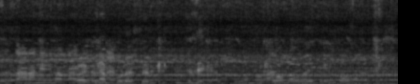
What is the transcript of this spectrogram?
बघ ना पुढं सर किती आहे तुला मग बोलावला इकडे.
